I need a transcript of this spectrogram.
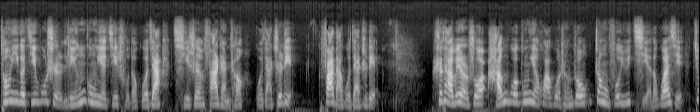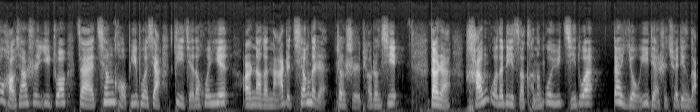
从一个几乎是零工业基础的国家起身发展成国家之列、发达国家之列。史塔维尔说，韩国工业化过程中，政府与企业的关系就好像是一桩在枪口逼迫下缔结的婚姻，而那个拿着枪的人正是朴正熙。当然，韩国的例子可能过于极端，但有一点是确定的。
